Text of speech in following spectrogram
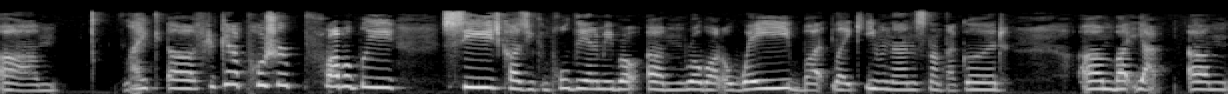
Um, like, uh, if you're gonna push her, probably Siege, because you can pull the enemy bro- um, robot away, but, like, even then, it's not that good. Um, but yeah, um,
